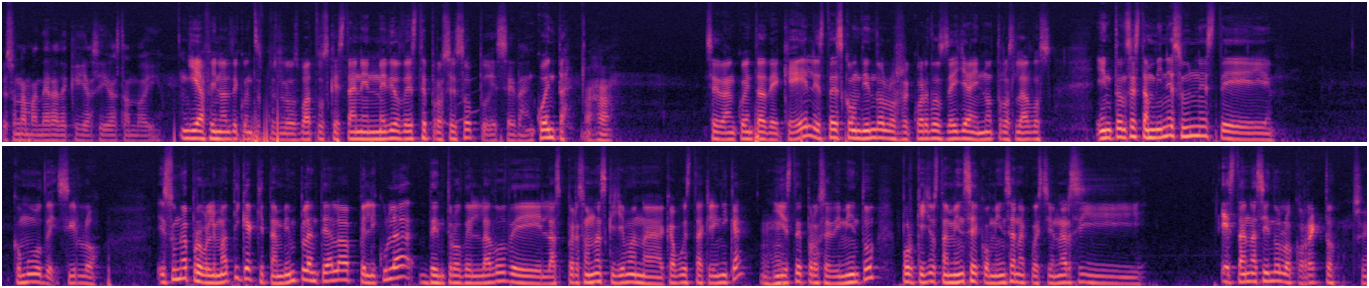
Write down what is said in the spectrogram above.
es una manera de que ella siga estando ahí. Y a final de cuentas, pues los vatos que están en medio de este proceso, pues se dan cuenta. Ajá. Se dan cuenta de que él está escondiendo los recuerdos de ella en otros lados. Entonces también es un, este, ¿cómo decirlo? Es una problemática que también plantea la película dentro del lado de las personas que llevan a cabo esta clínica y este procedimiento, porque ellos también se comienzan a cuestionar si están haciendo lo correcto. Sí.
